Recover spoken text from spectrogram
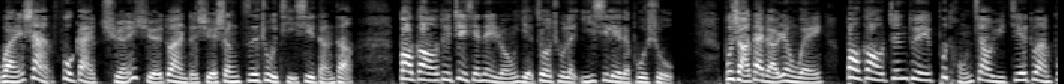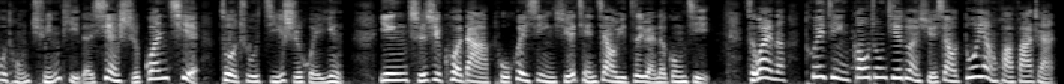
完善覆盖全学段的学生资助体系等等。报告对这些内容也做出了一系列的部署。不少代表认为，报告针对不同教育阶段、不同群体的现实关切作出及时回应，应持续扩大普惠性学前教育资源的供给。此外呢，推进高中阶段学校多样化发展，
